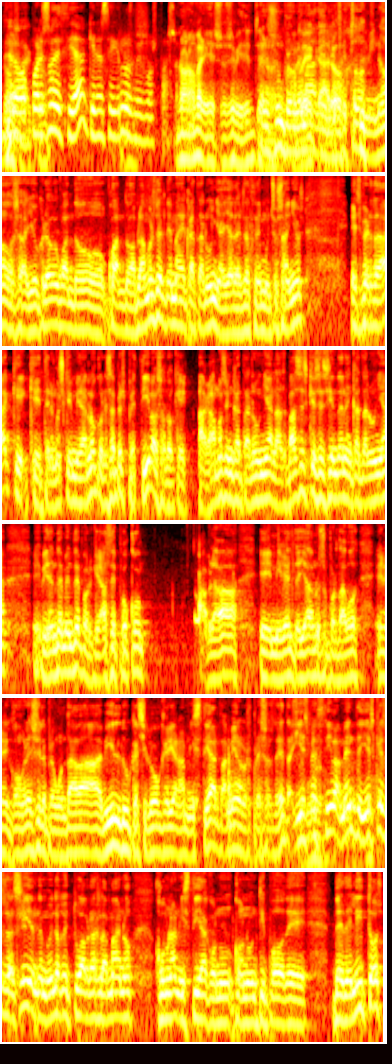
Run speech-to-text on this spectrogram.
Pero Exacto. por eso decía, quieren seguir los mismos pasos. no, no, hombre, eso es evidente. Pero ¿no? es un problema del claro. efecto dominó. O sea, yo creo que cuando, cuando hablamos del tema de Cataluña, ya desde hace muchos años, es verdad que, que tenemos que mirarlo con esa perspectiva. O sea, lo que hagamos en Cataluña, las bases que se sientan en Cataluña, evidentemente, porque hace poco. Hablaba eh, Miguel Tellado, nuestro portavoz, en el Congreso y le preguntaba a Bildu que si luego querían amnistiar también a los presos de ETA. Y efectivamente, y es que eso es así, en el momento que tú abras la mano con una amnistía, con un, con un tipo de, de delitos,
